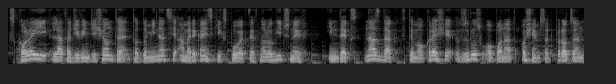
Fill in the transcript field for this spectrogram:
Z kolei lata 90. to dominacja amerykańskich spółek technologicznych. Indeks Nasdaq w tym okresie wzrósł o ponad 800%.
